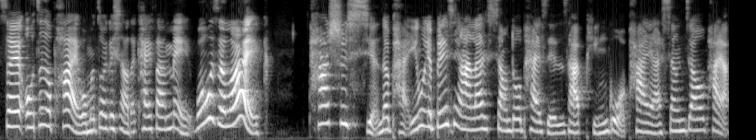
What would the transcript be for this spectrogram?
所以澳洲的派，我们做一个小的开翻妹。What was it like？它是咸的派，因为一般性阿拉想到派侪是啥苹果派呀、香蕉派呀，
